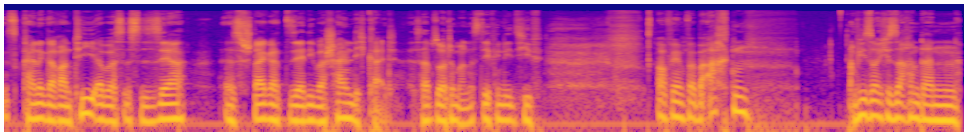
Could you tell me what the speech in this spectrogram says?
ist keine Garantie, aber es ist sehr, es steigert sehr die Wahrscheinlichkeit. Deshalb sollte man es definitiv auf jeden Fall beachten. Wie solche Sachen dann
